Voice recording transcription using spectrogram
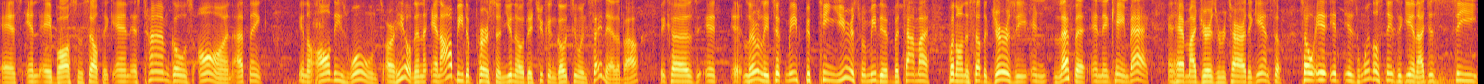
as in a Boston Celtic. And as time goes on, I think you know, all these wounds are healed. And, and I'll be the person, you know, that you can go to and say that about because it, it literally took me 15 years for me to, by the time I put on the Celtic jersey and left it and then came back and had my jersey retired again. So, so it, it is one of those things, again, I just see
